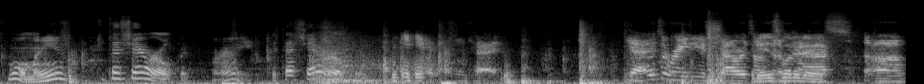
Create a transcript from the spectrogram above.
Come on, man. Get that shower open. All right. Get that shower open. Okay. Yeah, it's a radius shower. It's It is what it pass. Uh,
